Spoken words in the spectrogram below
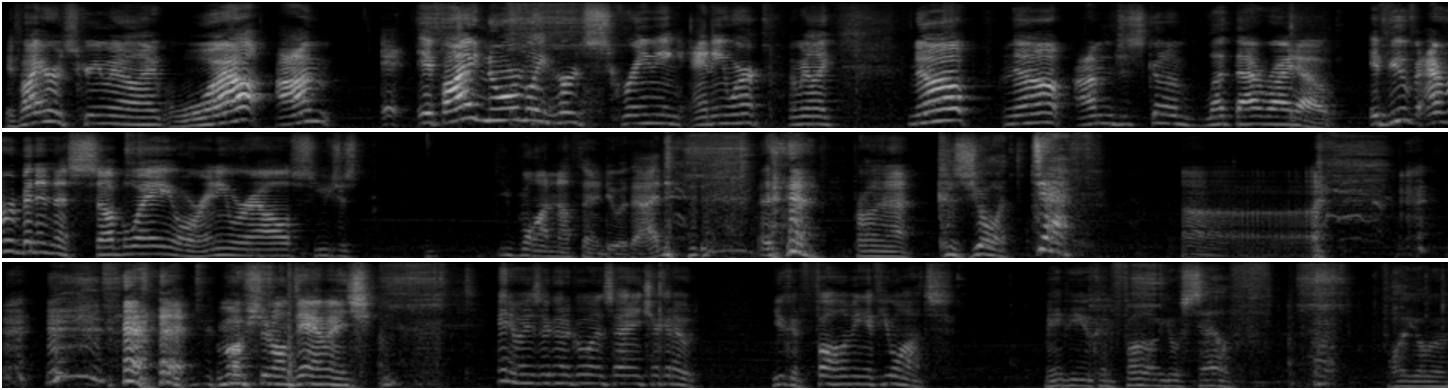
If I heard screaming, I'm like, well, I'm... If I normally heard screaming anywhere, I'm like, nope, no, I'm just gonna let that ride out. If you've ever been in a subway or anywhere else, you just... You want nothing to do with that. Probably not. Because you're deaf! Uh... Emotional damage. Anyways, I'm gonna go inside and check it out. You can follow me if you want. Maybe you can follow yourself. Follow,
